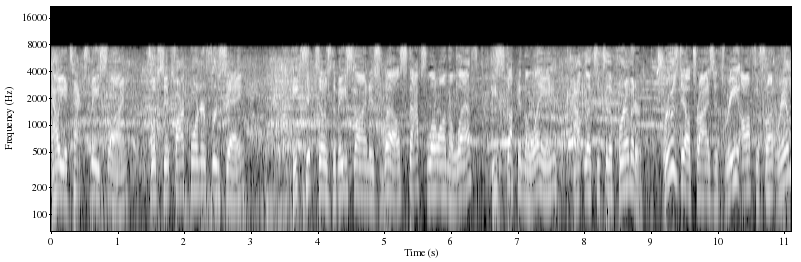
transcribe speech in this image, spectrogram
Now he attacks baseline. Flips it far corner for Zay. He tiptoes the baseline as well. Stops low on the left. He's stuck in the lane. Outlets it to the perimeter. Truesdale tries a three off the front rim.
